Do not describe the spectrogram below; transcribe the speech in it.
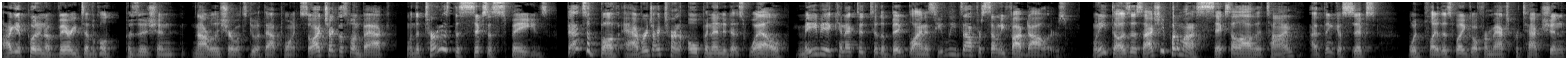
I get put in a very difficult position, not really sure what to do at that point. So I check this one back. When the turn is the six of spades, that's above average. I turn open-ended as well. Maybe it connected to the big blind as he leads out for $75. When he does this, I actually put him on a six a lot of the time. I think a six would play this way, go for max protection.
